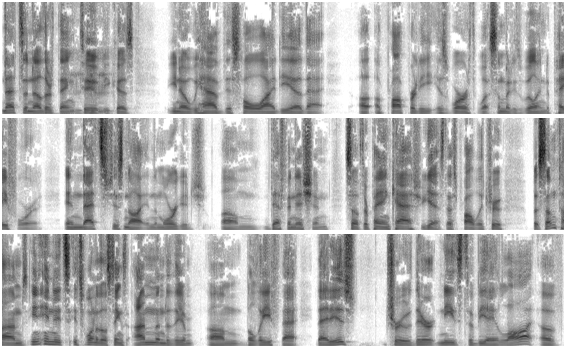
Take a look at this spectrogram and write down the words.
That's another thing too, mm-hmm. because you know we have this whole idea that a, a property is worth what somebody's willing to pay for it, and that's just not in the mortgage um, definition. So if they're paying cash, yes, that's probably true. But sometimes, and it's it's one of those things. I'm under the um, belief that that is true. There needs to be a lot of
